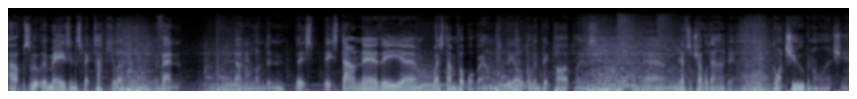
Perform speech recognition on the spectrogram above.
Absolutely amazing, spectacular event down in London. It's it's down near the um, West Ham football ground, the old Olympic Park place. Um, you have to travel down a bit, go on tube and all that shit.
